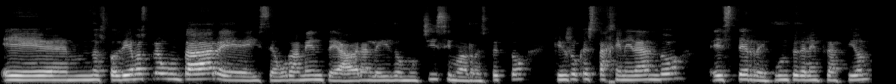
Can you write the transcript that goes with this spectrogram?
Eh, nos podríamos preguntar, y seguramente habrán leído muchísimo al respecto, qué es lo que está generando este repunte de la inflación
